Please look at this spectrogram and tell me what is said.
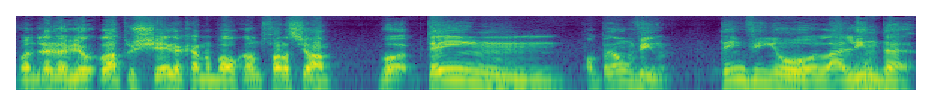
o André já viu. Lá tu chega, cara, no balcão, tu fala assim, ó. vou- tem. Vamos pegar um vinho. Tem vinho La Linda?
